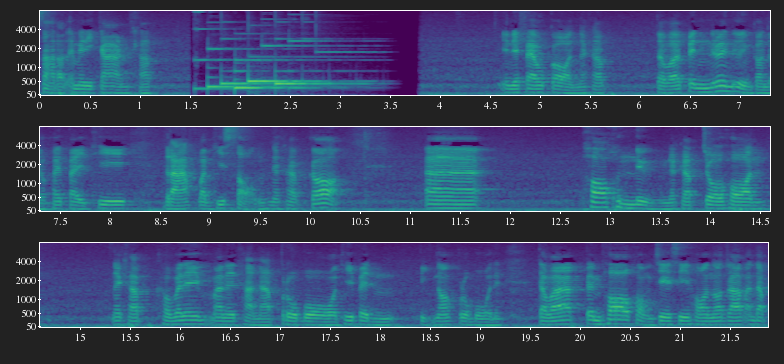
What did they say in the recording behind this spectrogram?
สหรัฐอเมริกาครับ NFL ก่อนนะครับ แต่ว่าเป็นเรื่องอื่นก่อนเดี๋ยวค่อยไปที่ draft วันที่ 2 นะครับ ก็ พ่อคนหนึ่งนะครับโจฮอร์นนะครับเขาไม่ได้มาในฐานะ Pro Bowl ที่เป็นปีกนอก Pro Bowl เนี่ยแต่ว่าเป็นพ่อของ JC Horn นอตรับอันดับ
